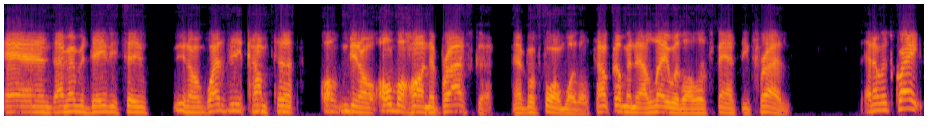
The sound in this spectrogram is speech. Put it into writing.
And I remember Davey saying, you know, why doesn't he come to, oh, you know, Omaha, Nebraska and perform with us? How come in LA with all his fancy friends? And it was great,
